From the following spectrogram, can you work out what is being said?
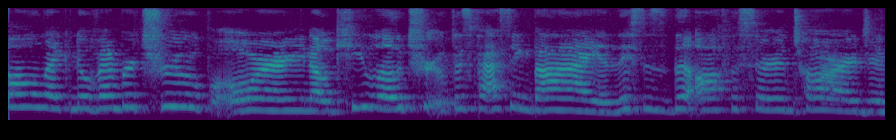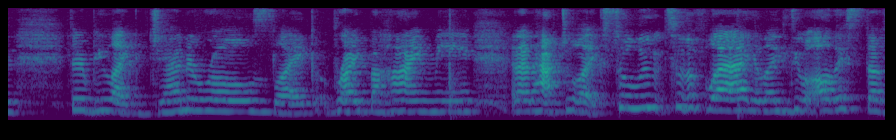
oh, like November troop or, you know, Kilo troop is passing by and this is the officer in charge and there'd be like generals like right behind me and I'd have to like salute to the flag and like do all this stuff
